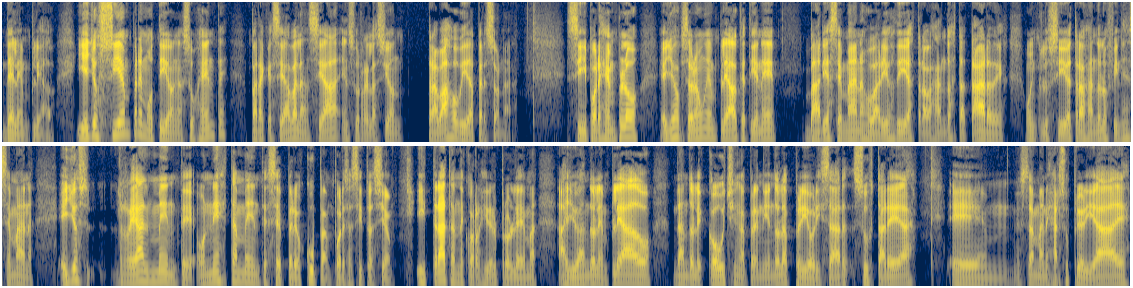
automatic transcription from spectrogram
del empleado. Y ellos siempre motivan a su gente para que sea balanceada en su relación trabajo-vida personal. Si, por ejemplo, ellos observan un empleado que tiene varias semanas o varios días trabajando hasta tarde o inclusive trabajando los fines de semana, ellos realmente, honestamente, se preocupan por esa situación y tratan de corregir el problema ayudando al empleado, dándole coaching, aprendiéndole a priorizar sus tareas, eh, o manejar sus prioridades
